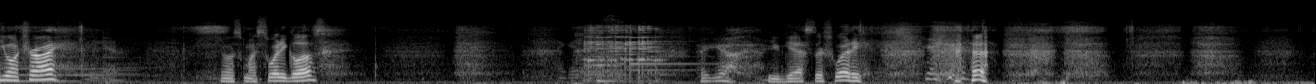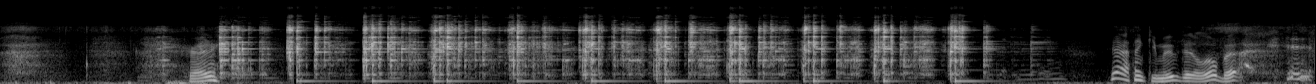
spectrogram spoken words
You want to try? Yeah. You want some of my sweaty gloves? I guess. There you go. You guessed they're sweaty. Ready? Yeah, I think you moved it a little bit.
